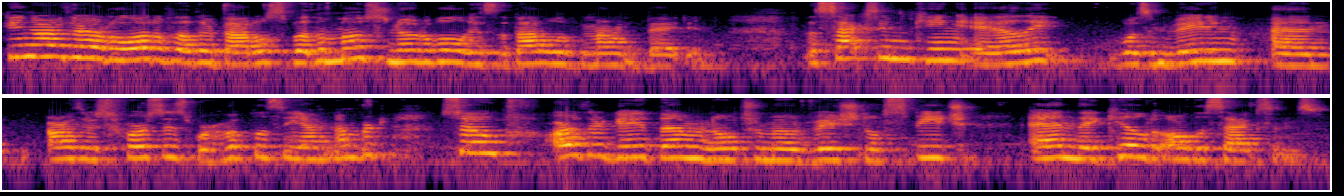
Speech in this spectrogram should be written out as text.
King Arthur had a lot of other battles, but the most notable is the Battle of Mount Badon. The Saxon king Ealhai was invading, and Arthur's forces were hopelessly outnumbered, so Arthur gave them an ultra-motivational speech, and they killed all the Saxons.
